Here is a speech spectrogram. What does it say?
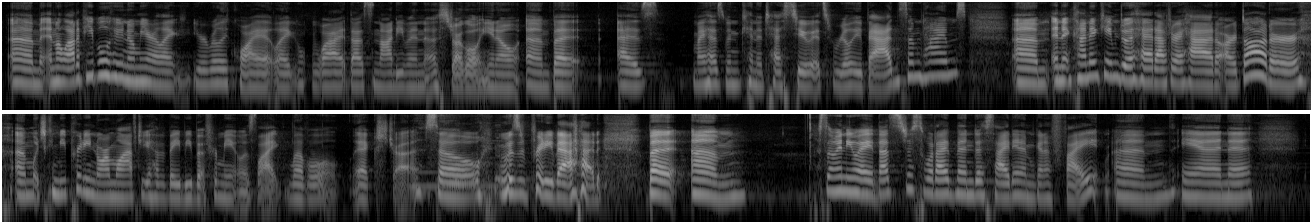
Um, and a lot of people who know me are like, "You're really quiet. Like, why? That's not even a struggle, you know." Um, but as my husband can attest to, it's really bad sometimes. Um, and it kind of came to a head after I had our daughter, um, which can be pretty normal after you have a baby, but for me it was like level extra. So it was pretty bad. But um, so anyway, that's just what I've been deciding I'm going to fight. Um, and uh,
